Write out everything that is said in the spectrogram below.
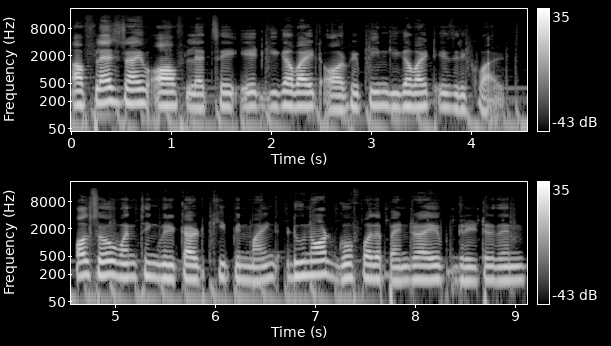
a flash drive of let's say 8 gigabyte or 15 gigabyte is required. Also one thing we require to keep in mind do not go for the pen drive greater than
